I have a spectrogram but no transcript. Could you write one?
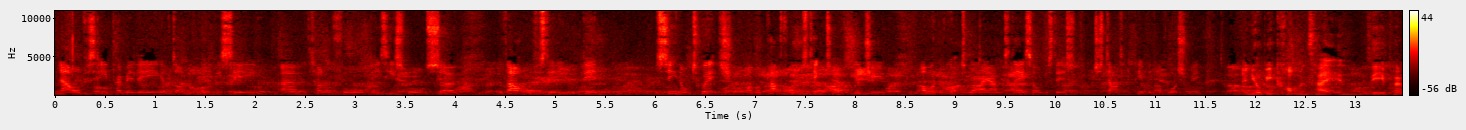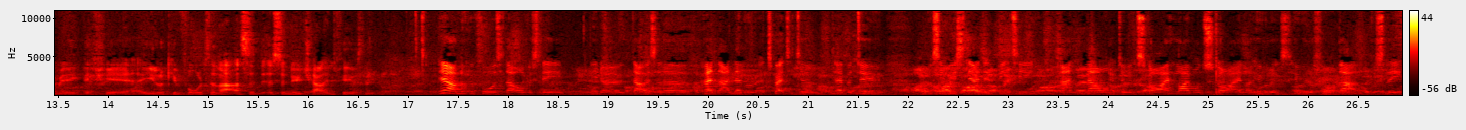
now obviously Premier League, I've done BBC, um, Channel 4, BT Sports, so without obviously being seen on Twitch or other platforms, TikTok, YouTube, I wouldn't have got to where I am today, so obviously it's just down to the people that have watched me. And you'll be commentating the Premier League this year. Are you looking forward to that? That's a, a new challenge for you, isn't it? yeah, I'm looking forward to that. Obviously, you know, that was an uh, event that I never expected to ever do. Obviously, recently I did BT, and now I'm doing Sky, live on Sky. Like, who would who would have thought that? Obviously,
